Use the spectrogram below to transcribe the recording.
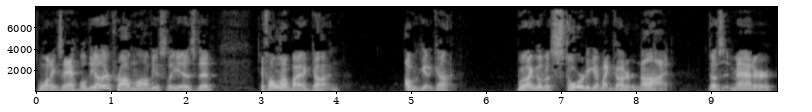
one example. The other problem, obviously, is that if I want to buy a gun, I'll go get a gun. Whether I go to a store to get my gun or not, doesn't matter.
